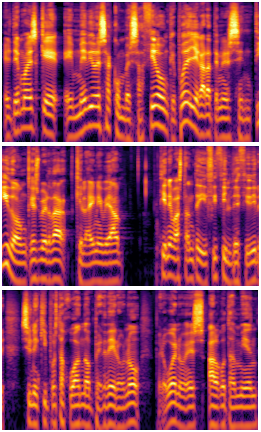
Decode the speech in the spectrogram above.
El tema es que en medio de esa conversación, que puede llegar a tener sentido, aunque es verdad que la NBA tiene bastante difícil decidir si un equipo está jugando a perder o no, pero bueno, es algo también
